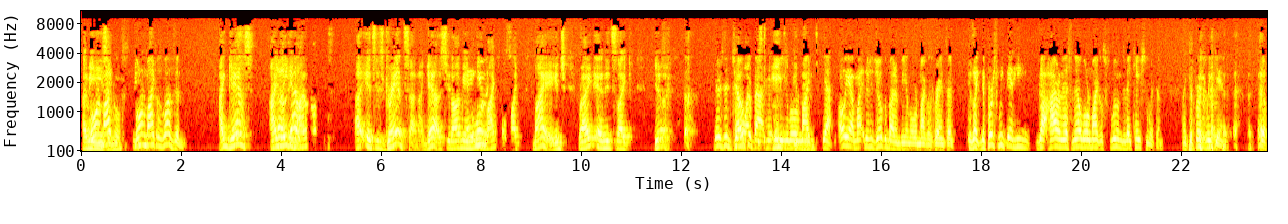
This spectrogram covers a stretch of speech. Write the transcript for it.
I mean, Lorne Michaels, Lorne Michaels loves him. I guess. I No, know, you know. I. Uh, it's his grandson, I guess. You know, I mean, Hey, Lorne you- Michaels like my age, right? And it's like, you know, There's a joke wife about him being Lorne Michaels. Yeah. Oh yeah. My, there's a joke about him being Lorne Michaels' grandson. Because like the first week that he got hired on SNL, Lorne Michaels flew him to vacation with him. Like the first weekend. so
